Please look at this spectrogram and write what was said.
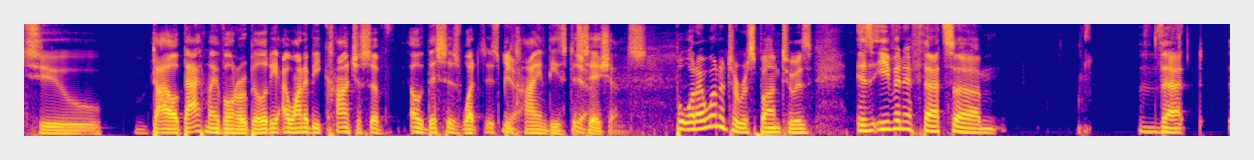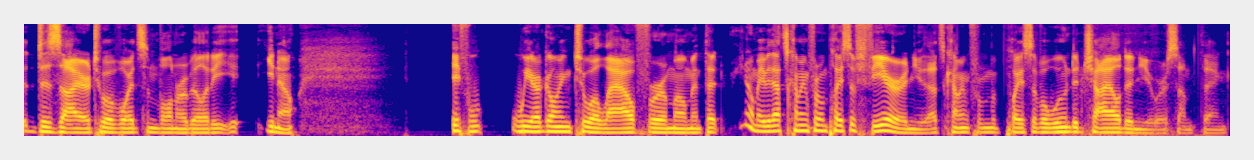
to dial back my vulnerability, I want to be conscious of, oh, this is what is Yeah. behind these decisions. But what I wanted to respond to is is even if that's um that desire to avoid some vulnerability, you know, if we are going to allow for a moment that you know maybe that's coming from a place of fear in you, that's coming from a place of a wounded child in you or something.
